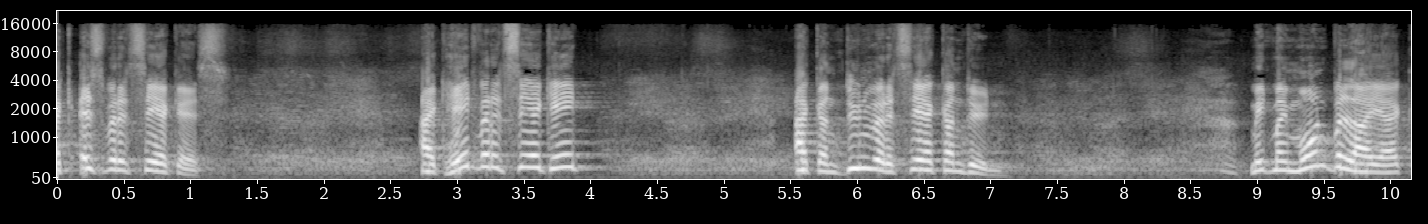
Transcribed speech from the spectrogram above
Ek is wat dit sê ek is. Ek het wat dit sê ek het. Ek kan doen wat dit sê ek kan doen. Met my mond bely ek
